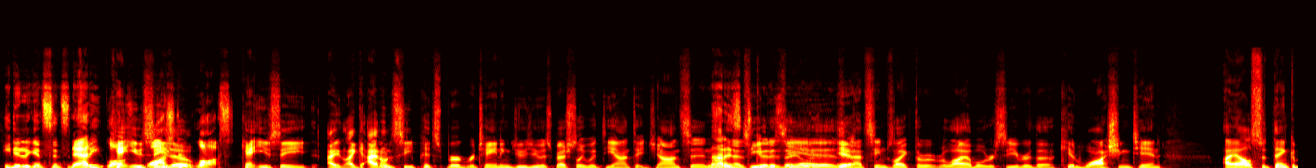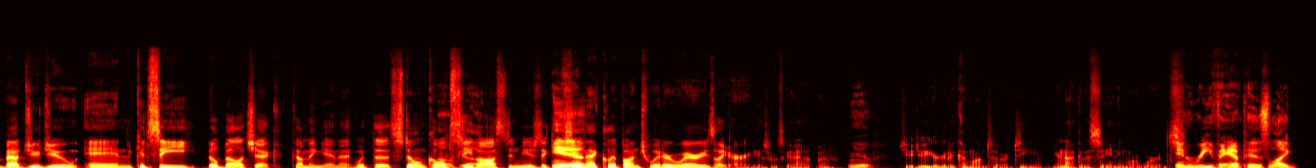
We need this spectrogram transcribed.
He did it against Cincinnati. Lost. Can't you see Washington, though? Lost. Can't you see? I like. I don't see Pittsburgh retaining Juju, especially with Diontae Johnson Not as deep good as as, he are. is. Yeah. And that seems like the reliable receiver, the kid Washington. I also think about Juju and could see Bill Belichick coming in with the Stone Cold oh, Steve Austin music. You've Oh, Yeah. seen that clip on Twitter where he's like, "All right, here's what's going to happen. Yeah. Juju, you're going to come onto our team. You're not going to say any more words." And revamp his like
